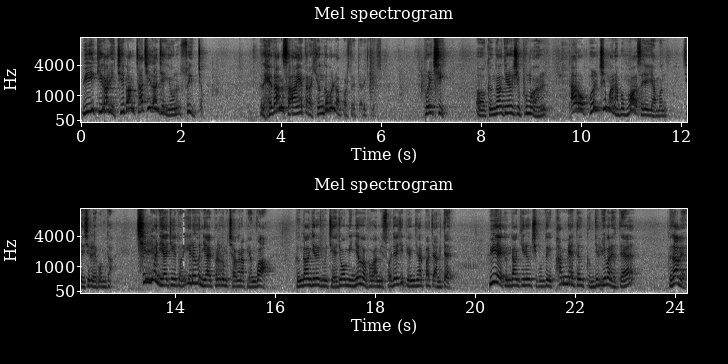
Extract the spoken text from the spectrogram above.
위 기관이 지방자치단체인 경우는 수입적. 해당 사항에 따라 현금을 납부할 수 있다 이렇게 되어 있습니다. 벌칙, 어, 건강기능식품은 따로 벌칙만 한번 모아서 여기 한번 제시를 해봅니다. 7년 이하 징역 또는 1억 원 이하의 벌금이 처하거나 병과 건강기능식품 제조 및 영업 허가 및 소재지 병증을 받지 않을 때 위에 건강기능식품 등의 판매 등 금지를 위반할 때, 그 다음에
